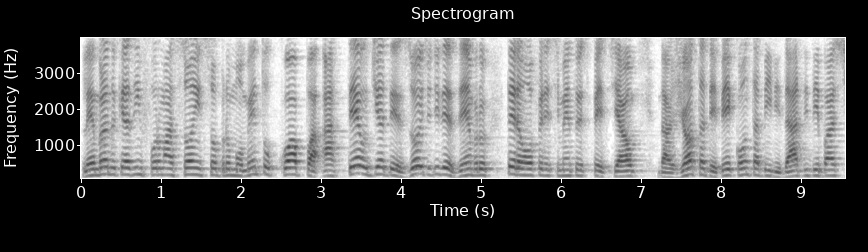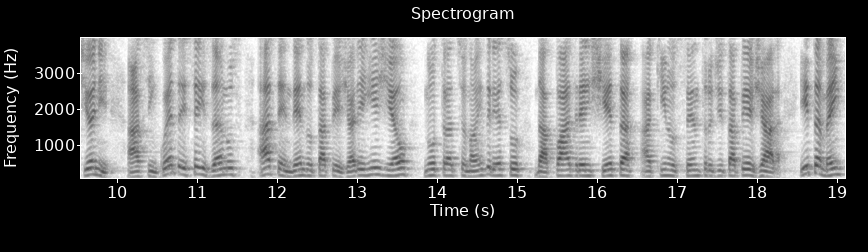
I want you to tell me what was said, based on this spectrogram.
Lembrando que as informações sobre o momento Copa até o dia 18 de dezembro terão oferecimento especial da JDB Contabilidade de Bastiani, há 56 anos, atendendo Tapejara e região no tradicional endereço da Padre Anchieta, aqui no centro de Tapejara. E também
